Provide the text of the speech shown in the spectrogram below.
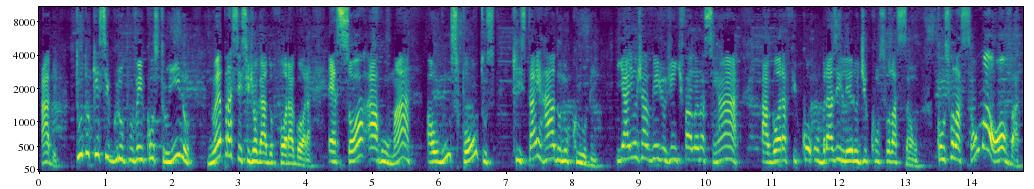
Sabe? Tudo que esse grupo vem construindo não é para ser se jogado fora agora. É só arrumar alguns pontos que está errado no clube. E aí eu já vejo gente falando assim: ah, agora ficou o brasileiro de consolação. Consolação é uma ova.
